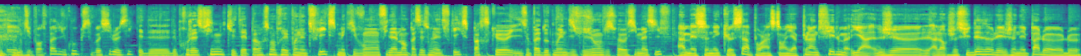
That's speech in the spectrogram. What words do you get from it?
Et tu penses pas du coup que c'est possible aussi qu'il y ait des, des projets de films qui étaient pas forcément prévus pour Netflix, mais qui vont finalement passer sur Netflix parce que ils ont pas d'autres moyens de diffusion qui soient aussi massifs? Ah mais ce n'est que ça pour l'instant. Il y a plein de films. Il y a, je, alors je suis désolé, je n'ai pas le, le,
